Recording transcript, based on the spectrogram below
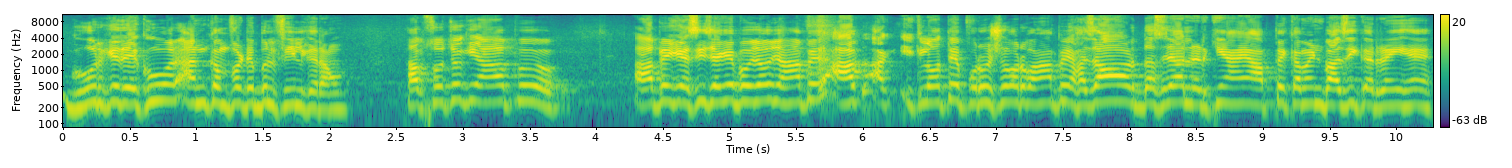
घूर के देखूँ और अनकंफर्टेबल फील कराऊं। आप सोचो कि आप आप एक ऐसी जगह पर जाओ जहाँ पे आप इकलौते पुरुष हो और वहाँ पे हज़ार, दस हज़ार लड़कियाँ हैं, आप पे कमेंटबाजी कर रही हैं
